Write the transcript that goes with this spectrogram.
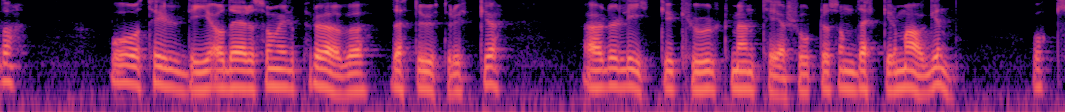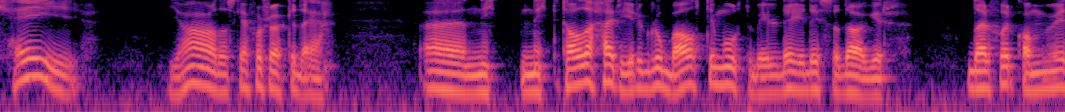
da? Og til de av dere som vil prøve dette uttrykket, er det like kult med en T-skjorte som dekker magen. Ok. Ja, da skal jeg forsøke det. Eh, 90 1990-tallet herjer globalt i motebildet i disse dager. Derfor kommer vi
